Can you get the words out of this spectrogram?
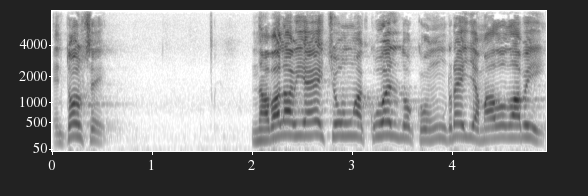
Entonces, Naval había hecho un acuerdo con un rey llamado David,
